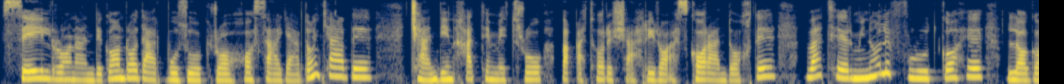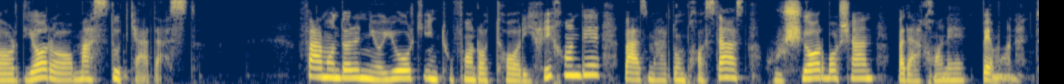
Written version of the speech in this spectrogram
سیل رانندگان را در بزرگ راه ها سرگردان کرده، چندین خط مترو و قطار شهری را از کار انداخته و ترمینال فرودگاه لاگاردیا را مسدود کرده است. فرماندار نیویورک این طوفان را تاریخی خوانده و از مردم خواسته است هوشیار باشند و در خانه بمانند.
